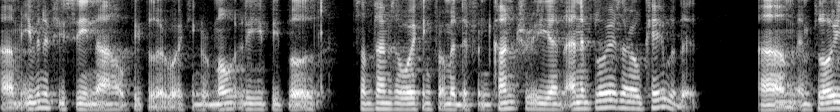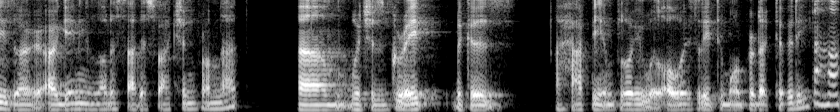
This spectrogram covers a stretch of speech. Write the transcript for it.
Um, even if you see now, people are working remotely. People sometimes are working from a different country, and, and employers are okay with it. Um, employees are, are gaining a lot of satisfaction from that, um, which is great because a happy employee will always lead to more productivity. Uh-huh.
